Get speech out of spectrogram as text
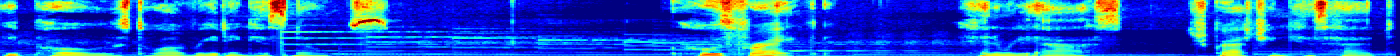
He posed while reading his notes. Who's Frank? Henry asked, scratching his head.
